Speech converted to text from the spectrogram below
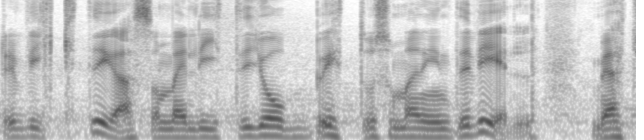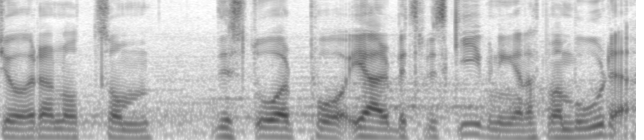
det viktiga som är lite jobbigt och som man inte vill med att göra något som det står på i arbetsbeskrivningen att man borde.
